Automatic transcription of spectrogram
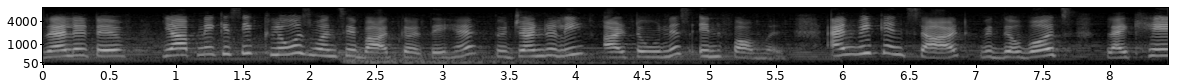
रिलेटिव या अपने किसी क्लोज वन से बात करते हैं तो generally our tone is informal and we can start with the words like hey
